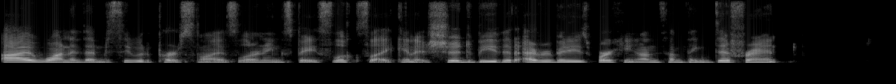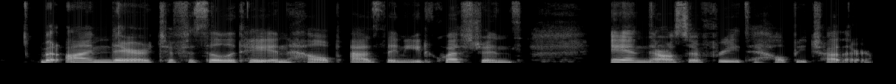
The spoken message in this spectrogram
I wanted them to see what a personalized learning space looks like. And it should be that everybody's working on something different, but I'm there to facilitate and help as they need questions. And they're also free to help each other.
